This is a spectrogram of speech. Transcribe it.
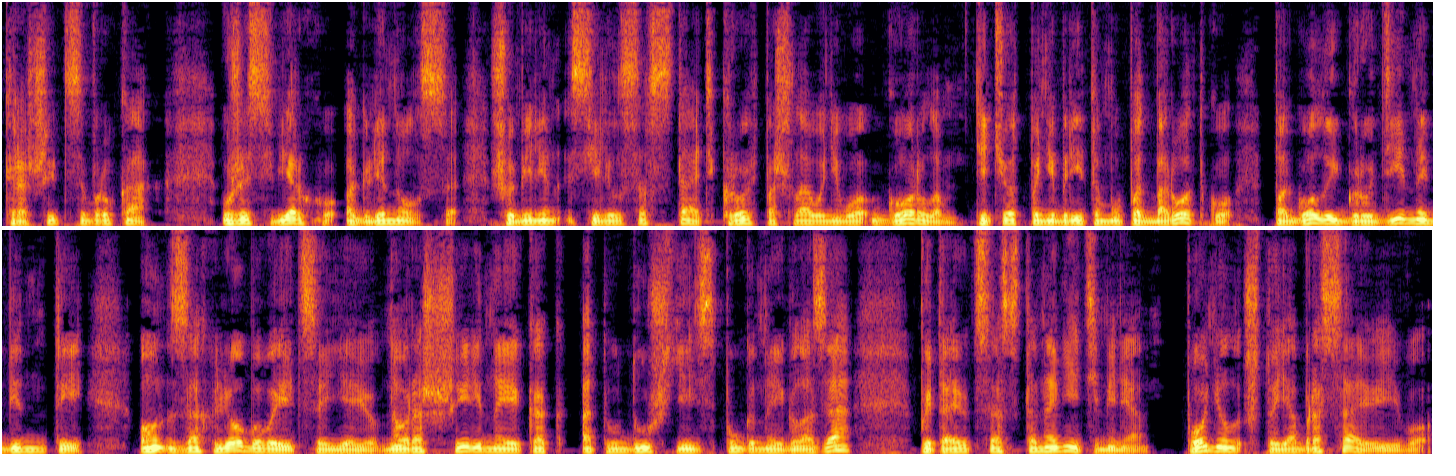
крошится в руках. Уже сверху оглянулся. Шумилин силился встать. Кровь пошла у него горлом, течет по небритому подбородку, по голой груди на бинты. Он захлебывается ею, но расширенные, как от удушья испуганные глаза, пытаются остановить меня. Понял, что я бросаю его.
